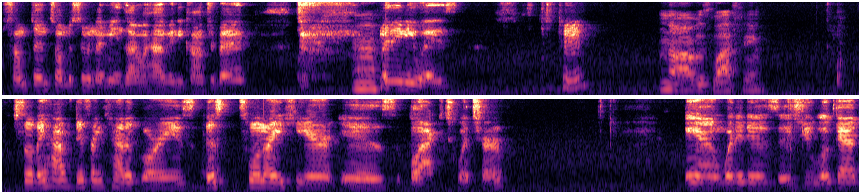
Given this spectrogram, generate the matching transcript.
something." So I'm assuming that means I don't have any contraband. Uh, But anyways, hmm? No, I was laughing. so they have different categories. This one right here is Black Twitter, and what it is is you look at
